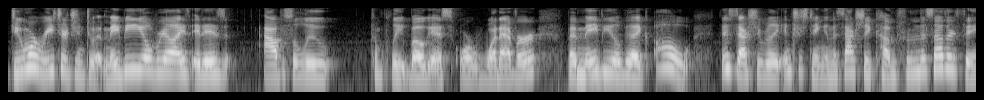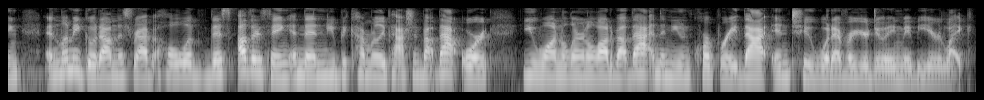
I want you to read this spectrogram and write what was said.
do more research into it. Maybe you'll realize it is absolute complete bogus or whatever, but maybe you'll be like, oh, this is actually really interesting and this actually comes from this other thing and let me go down this rabbit hole of this other thing and then you become really passionate about that or you want to learn a lot about that and then you incorporate that into whatever you're doing maybe you're like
